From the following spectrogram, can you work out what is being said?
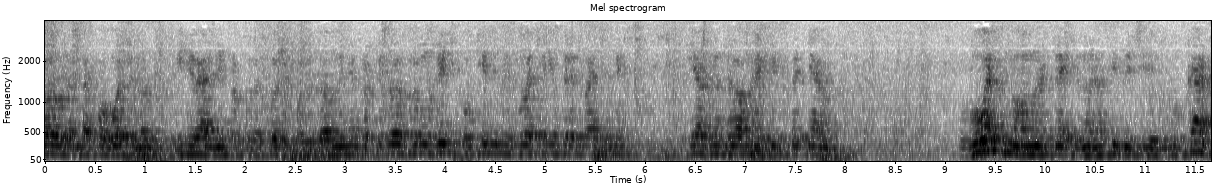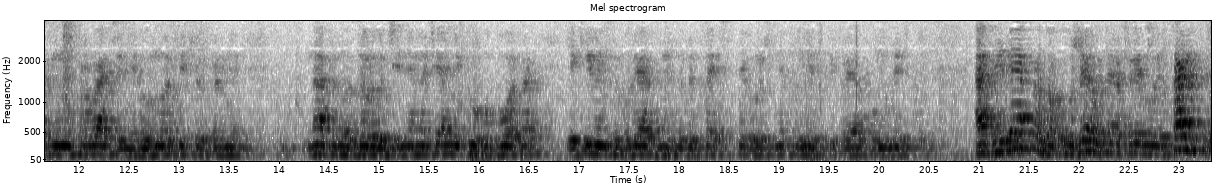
підготовлено та погоджено з Генеральної прокуратури повідомлення про підозру музичку вчинення злочинів, передбачених, я вже називав яким статтям. 8.03 на наслідуючи в вказаному провадженні головного слідчого управління надано доручення начальнику ГУБОЗа, яким він зобов'язаний забезпечити вручення повістки прояв по музичку. А 9-го вже вони отримують санкцію,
